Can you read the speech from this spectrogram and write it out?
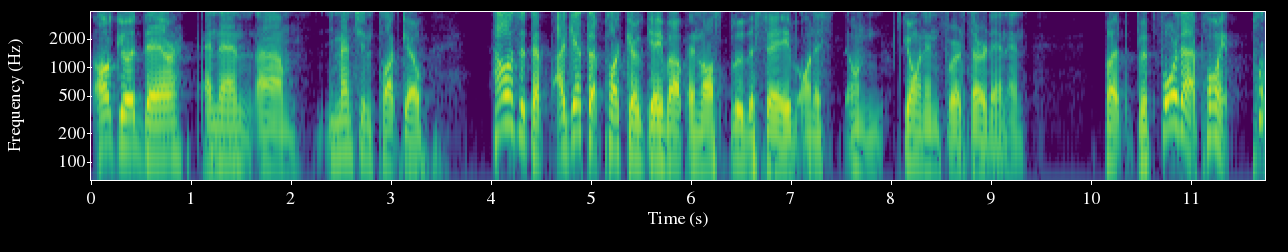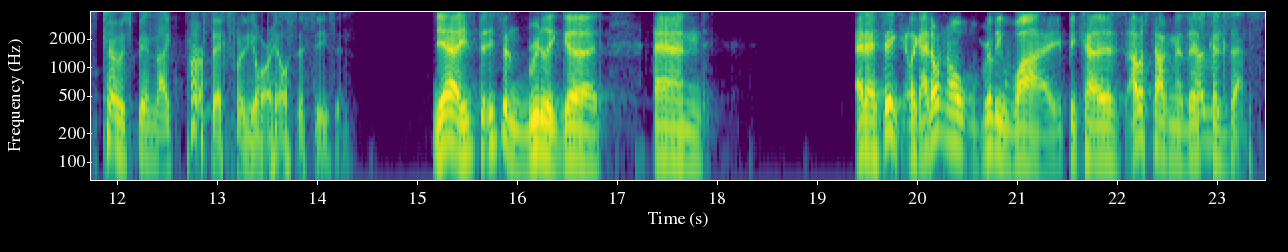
all good there. And then um, you mentioned Plutko. How is it that I get that Plutko gave up and lost, blew the save on his on going in for a third inning, but before that point, Plutko's been like perfect for the Orioles this season. Yeah, he's he's been really good, and and I think, like, I don't know really why, because I was talking to this. Doesn't make sense.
